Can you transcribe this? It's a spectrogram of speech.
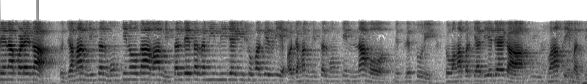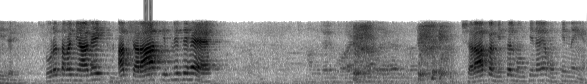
دینا پڑے گا. تو جہاں مثل ممکن ہوگا، وہاں مثل دے کر زمین لی جائے گی شفا کے ذریعے. اور جہاں مثل ممکن نہ ہو، مثل سوری، تو وہاں پر کیا دیا جائے گا؟ وہاں قیمت دی جائے گی. سورت سمجھ میں آ گئی؟ اب شراب کس میں سے ہے؟ شراب کا مثل ممکن ہے یا ممکن نہیں ہے؟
